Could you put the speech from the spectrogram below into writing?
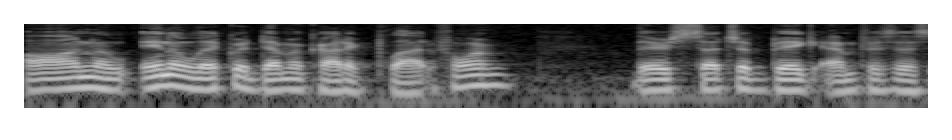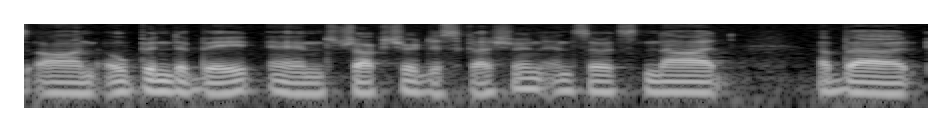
on a, in a liquid democratic platform, there's such a big emphasis on open debate and structured discussion, and so it's not about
